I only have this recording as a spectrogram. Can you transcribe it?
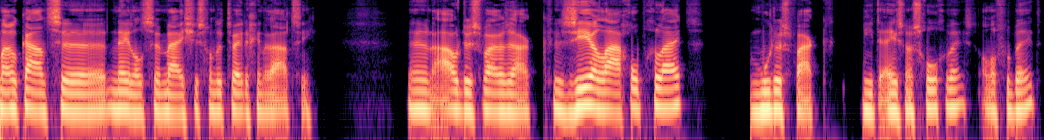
Marokkaanse Nederlandse meisjes van de tweede generatie. Hun ouders waren zaak zeer laag opgeleid. Moeders vaak niet eens naar school geweest, analfabeet.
